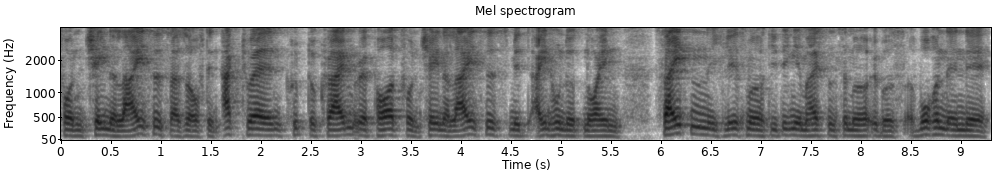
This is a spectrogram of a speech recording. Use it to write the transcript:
von Chainalysis, also auf den aktuellen Crypto Crime Report von Chainalysis mit 109 Seiten. Ich lese mir die Dinge meistens immer übers Wochenende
